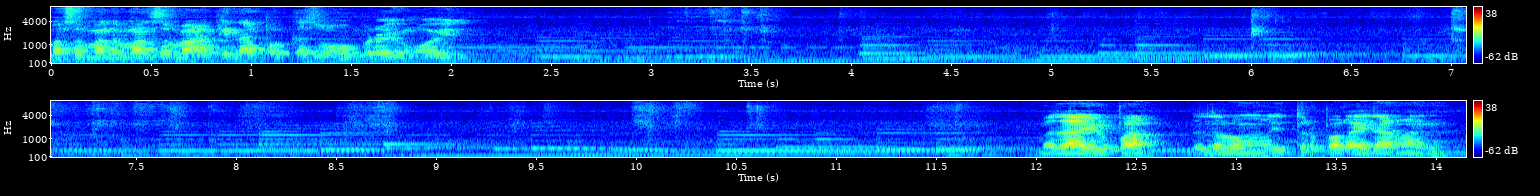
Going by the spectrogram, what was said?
masama naman sa makina pagka sumubra yung oil. Malayo pa. Dalawang litro pa kailangan.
